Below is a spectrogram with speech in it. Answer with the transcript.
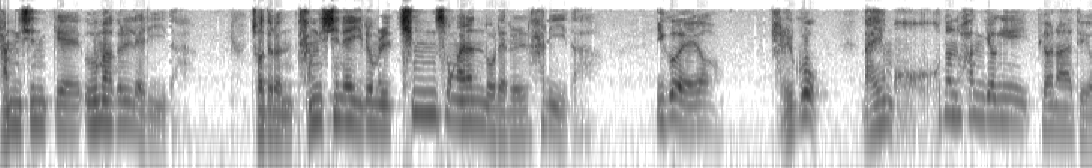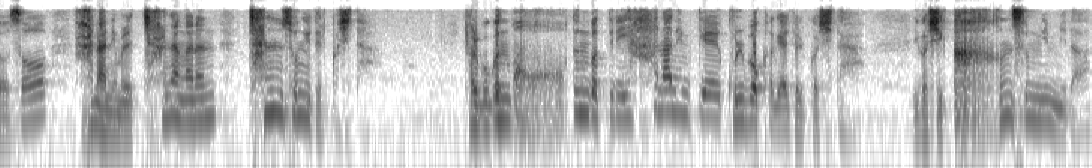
당신께 음악을 내리이다. 저들은 당신의 이름을 칭송하는 노래를 하리이다. 이거예요. 결국 나의 모든 환경이 변화되어서 하나님을 찬양하는 찬송이 될 것이다. 결국은 모든 것들이 하나님께 굴복하게 될 것이다. 이것이 큰 승리입니다.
